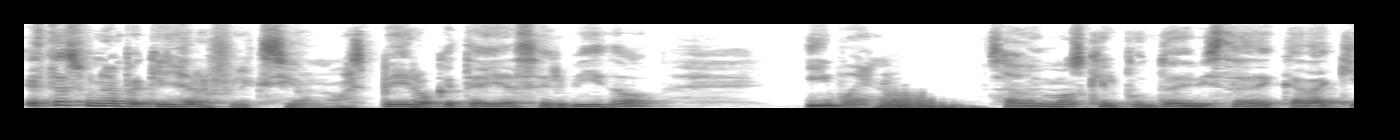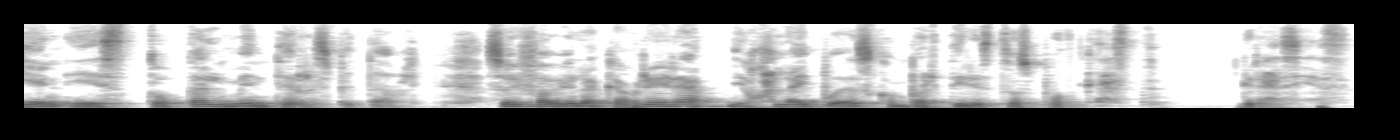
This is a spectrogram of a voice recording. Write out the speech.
Esta es una pequeña reflexión, espero que te haya servido y bueno, sabemos que el punto de vista de cada quien es totalmente respetable. Soy Fabiola Cabrera y ojalá y puedas compartir estos podcasts. Gracias.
